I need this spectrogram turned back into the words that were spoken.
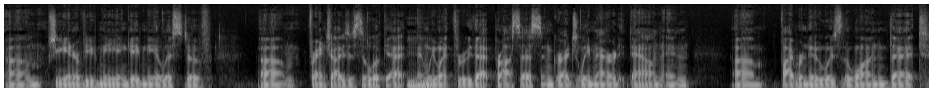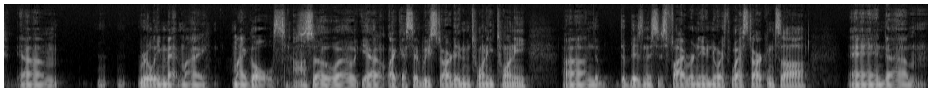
um, she interviewed me and gave me a list of um, franchises to look at, mm-hmm. and we went through that process and gradually narrowed it down. And um, Fibrenew was the one that um, really met my my goals. Awesome. So uh, yeah, like I said, we started in 2020. Um, the the business is Fibrenew Northwest Arkansas, and um,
